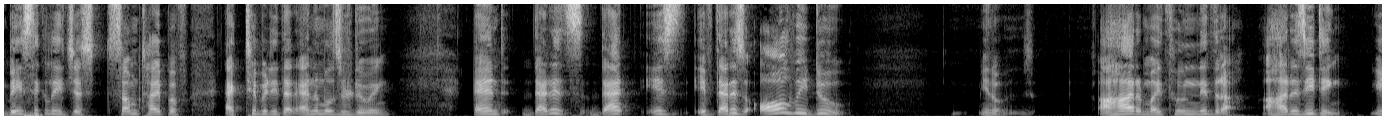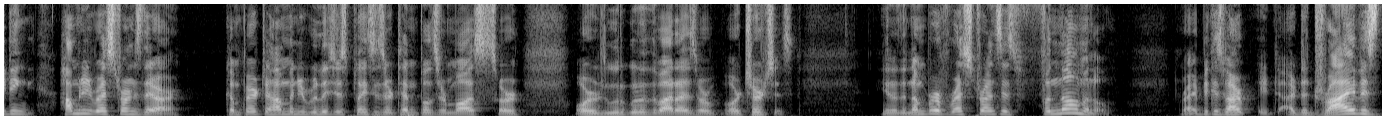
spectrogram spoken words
basically just some type of activity that animals are doing and that is that is if that is all we do you know ahar maithun nidra ahar is eating eating how many restaurants there are compared to how many religious places or temples or mosques or or gurudwaras or, or churches you know the number of restaurants is phenomenal right because our, our the drive is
